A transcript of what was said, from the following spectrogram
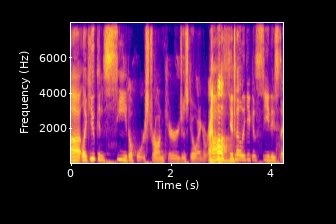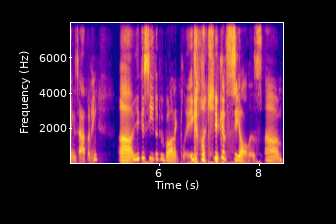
uh, like you can see the horse-drawn carriages going around. Oh. You know, like you can see these things happening. Uh, you can see the bubonic plague. like you can see all this um,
